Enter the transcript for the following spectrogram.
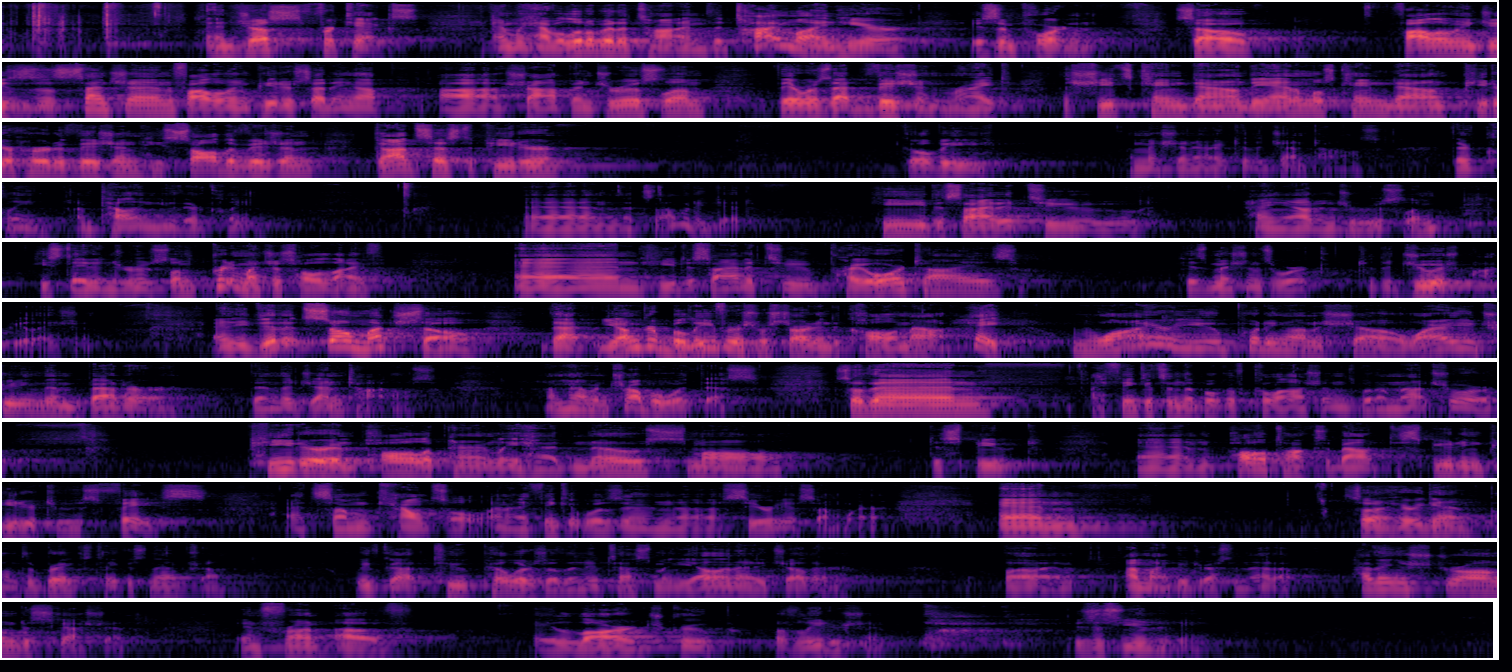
And just for kicks, and we have a little bit of time, the timeline here is important. So, following Jesus' ascension, following Peter setting up uh, shop in Jerusalem, there was that vision, right? The sheets came down, the animals came down. Peter heard a vision, he saw the vision. God says to Peter, Go be a missionary to the Gentiles. They're clean. I'm telling you, they're clean. And that's not what he did. He decided to hang out in Jerusalem. He stayed in Jerusalem pretty much his whole life. And he decided to prioritize his missions work to the Jewish population. And he did it so much so that younger believers were starting to call him out hey, why are you putting on a show? Why are you treating them better than the Gentiles? I'm having trouble with this. So then, I think it's in the book of Colossians, but I'm not sure. Peter and Paul apparently had no small dispute. And Paul talks about disputing Peter to his face at some council, and I think it was in uh, Syria somewhere. And so here again, pump the brakes, take a snapshot. We've got two pillars of the New Testament yelling at each other. Well, I'm, i might be dressing that up. Having a strong discussion in front of a large group of leadership. Is this unity?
